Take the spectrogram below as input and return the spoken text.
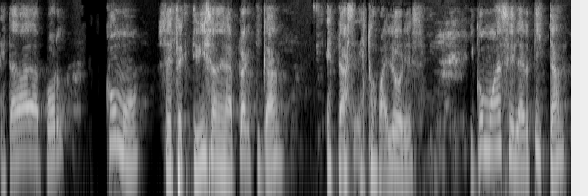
está dada por cómo se efectivizan en la práctica estos valores y cómo hace el artista,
